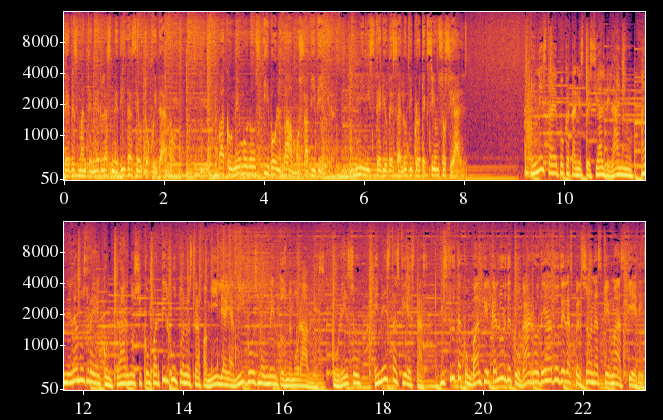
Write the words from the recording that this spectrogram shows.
debes mantener las medidas de autocuidado. Vacunémonos y volvamos a vivir. Ministerio de Salud y Protección Social. En esta época tan especial del año, anhelamos reencontrarnos y compartir junto a nuestra familia y amigos momentos memorables. Por eso, en estas fiestas, disfruta con Banti el calor de tu hogar rodeado de las personas que más quieres.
